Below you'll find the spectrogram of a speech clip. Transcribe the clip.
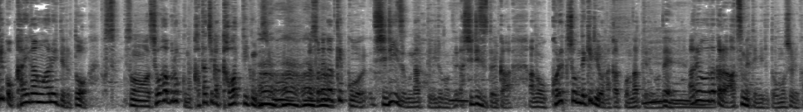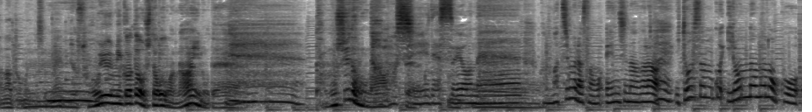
結構海岸を歩いてるとその昭和ブロックの形が変わっていくんですよ、それが結構シリーズになっているので、シリーズというかあのコレクションできるような格好になっているので、あれをだから集めてみると面白いかなと思いますよね。いやそういう見方をしたことがないので、楽しいだろうなって。楽しいですよね、この町村さんを演じながら、はい。伊藤さんもこういろんなものをこ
